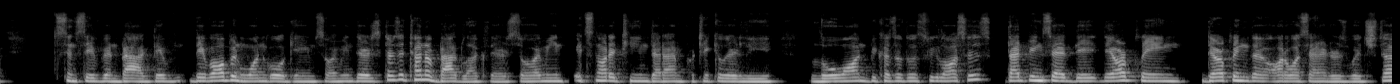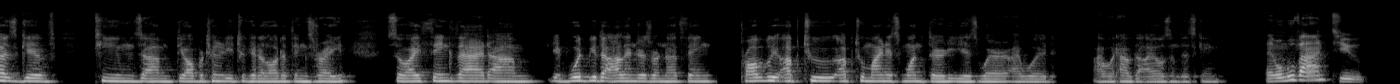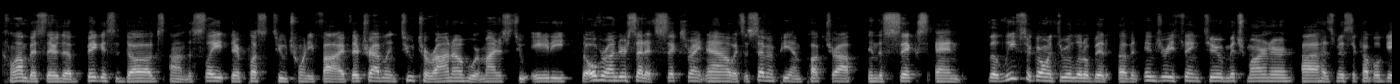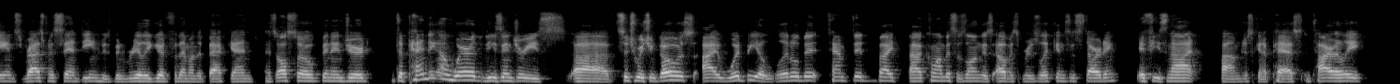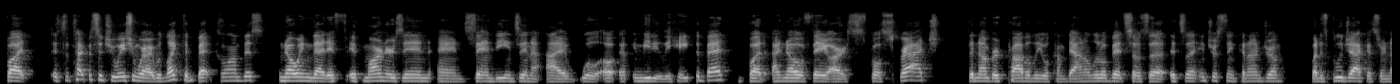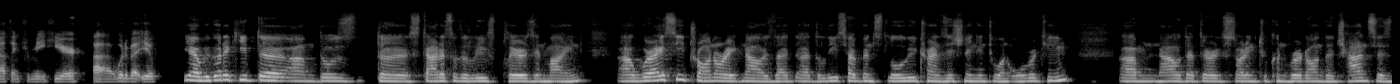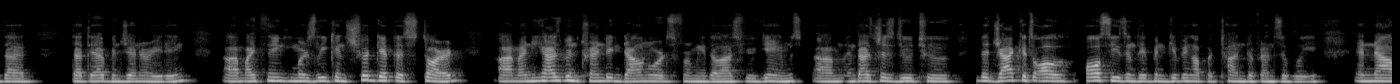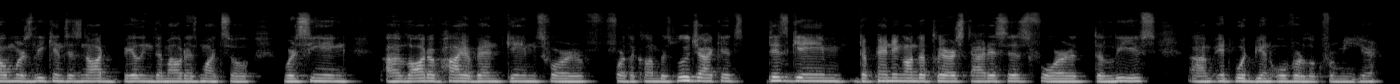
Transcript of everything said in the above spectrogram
since they've been back. They've they've all been one goal games. So I mean, there's there's a ton of bad luck there. So I mean, it's not a team that I'm particularly low on because of those three losses. That being said, they they are playing they are playing the Ottawa Senators, which does give teams um, the opportunity to get a lot of things right. So I think that um, it would be the Islanders or nothing. Probably up to up to minus 130 is where I would I would have the Isles in this game. And we'll move on to Columbus. They're the biggest dogs on the slate. They're plus 225. They're traveling to Toronto, who are minus 280. The over under set at six right now. It's a 7 p.m. puck drop in the six. And the Leafs are going through a little bit of an injury thing too. Mitch Marner uh, has missed a couple games. Rasmus Sandin, who's been really good for them on the back end, has also been injured. Depending on where these injuries uh, situation goes, I would be a little bit tempted by uh, Columbus as long as Elvis Merzlikins is starting. If he's not, I'm just going to pass entirely. But it's the type of situation where I would like to bet Columbus, knowing that if if Marner's in and Sandin's in, I will uh, immediately hate the bet. But I know if they are both scratched, the number probably will come down a little bit. So it's a it's an interesting conundrum. But it's Blue Jackets or nothing for me here. Uh, what about you? Yeah, we got to keep the um, those the status of the Leafs players in mind. Uh, where I see Toronto right now is that uh, the Leafs have been slowly transitioning into an over team. Um, now that they're starting to convert on the chances that that they have been generating. Um, I think Merzlikins should get the start. Um, and he has been trending downwards for me the last few games, um, and that's just due to the Jackets all all season. They've been giving up a ton defensively, and now Merzlikins is not bailing them out as much. So we're seeing a lot of high event games for for the Columbus Blue Jackets. This game, depending on the player statuses for the Leafs, um, it would be an overlook for me here.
